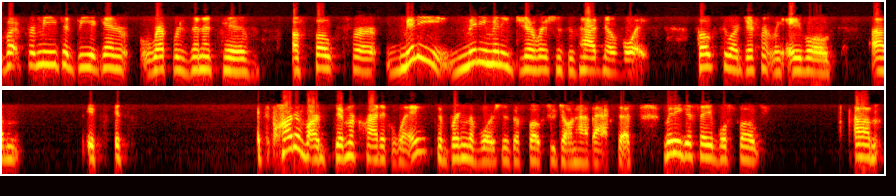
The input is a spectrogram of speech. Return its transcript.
But for me to be again representative of folks for many, many, many generations who've had no voice, folks who are differently abled, um, it's it's it's part of our democratic way to bring the voices of folks who don't have access. Many disabled folks um,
